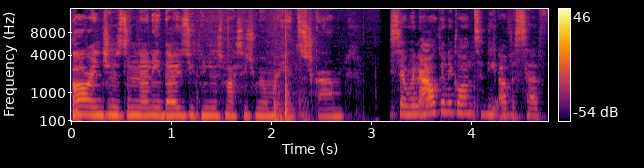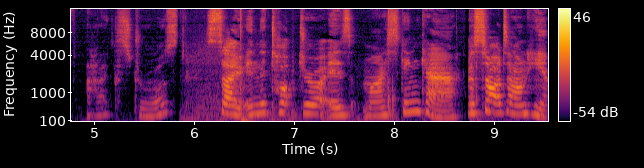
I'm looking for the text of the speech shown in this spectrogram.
are interested in any of those you can just message me on my Instagram so we're now going to go on to the other set of Alex drawers. So in the top drawer is my skincare. To start down here.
